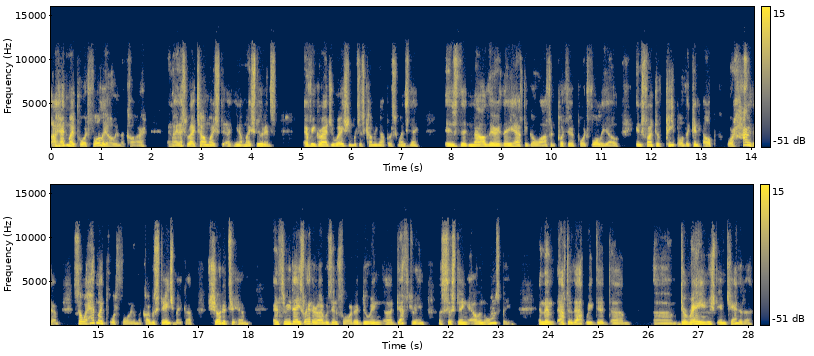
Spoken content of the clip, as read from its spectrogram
I had my portfolio in the car, and I, that's what I tell my uh, you know my students every graduation, which is coming up this Wednesday, is that now they they have to go off and put their portfolio in front of people that can help or hire them. So I had my portfolio in the car with stage makeup, showed it to him, and three days later I was in Florida doing uh, Death Dream, assisting Alan Ormsby, and then after that we did. Um, um, deranged in Canada.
